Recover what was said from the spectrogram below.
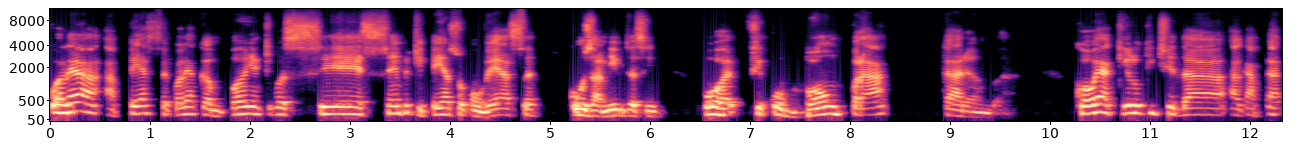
qual é a, a, peça, qual é a campanha que você, sempre que pensa ou conversa com os amigos, assim, porra, ficou bom pra caramba? Qual é aquilo que te dá, a, a,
